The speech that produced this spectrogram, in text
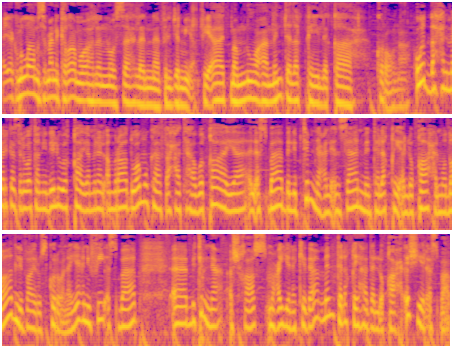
حياكم الله مستمعينا الكرام واهلا وسهلا في الجميع. فئات ممنوعة من تلقي لقاح كورونا. وضح المركز الوطني للوقاية من الأمراض ومكافحتها وقاية الأسباب اللي بتمنع الإنسان من تلقي اللقاح المضاد لفيروس كورونا. يعني في أسباب آه، بتمنع أشخاص معينة كذا من تلقي هذا اللقاح. إيش هي الأسباب؟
